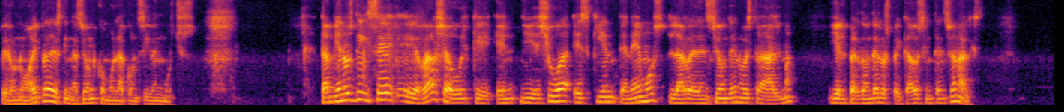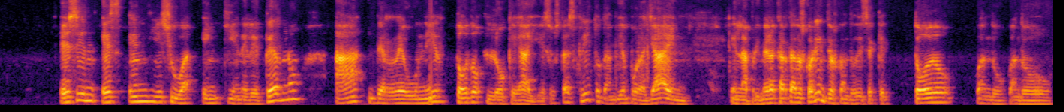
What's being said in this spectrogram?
pero no hay predestinación como la conciben muchos. También nos dice eh, Rab Shaul que en Yeshua es quien tenemos la redención de nuestra alma y el perdón de los pecados intencionales. Es en, es en Yeshua en quien el Eterno ha de reunir todo lo que hay. Eso está escrito también por allá en, en la primera carta de los Corintios, cuando dice que todo cuando, cuando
